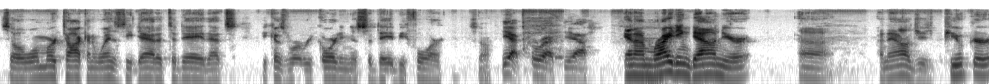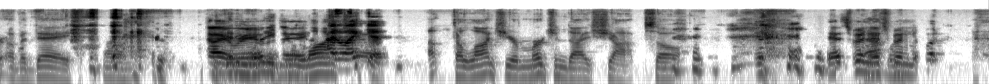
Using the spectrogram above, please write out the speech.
so when we're talking Wednesday data today, that's because we're recording this a day before. So Yeah, correct. Yeah, and I'm writing down your uh, analogies. Puker of a day. Um, diarrhea of ready the to day. launch, I like it. uh, to launch your merchandise shop. So It's been, That it's been, but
